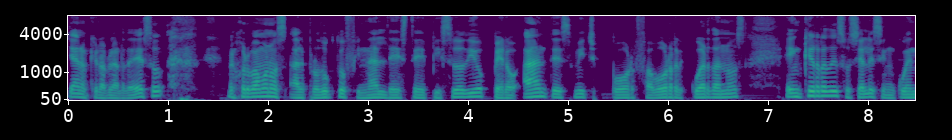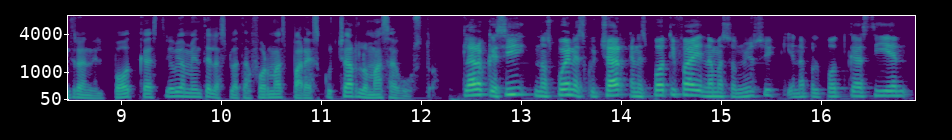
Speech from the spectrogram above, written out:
ya no quiero hablar de eso. Mejor vámonos al producto final de este episodio. Pero antes, Mitch, por favor recuérdanos en qué redes sociales se encuentran el podcast y obviamente las plataformas para escucharlo más a gusto. Claro que sí, nos pueden escuchar en Spotify, en Amazon Music, en Apple Podcast y en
